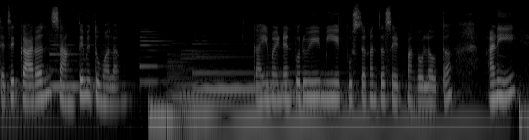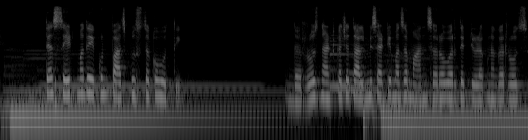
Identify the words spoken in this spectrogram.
त्याचे कारण सांगते मी तुम्हाला. काही महिन्यांपूर्वी मी एक पुस्तकांचा सेट मागवला होता आणि त्या सेटमध्ये एकूण पाच पुस्तकं होती. दररोज नाटकाच्या तालमीसाठी माझा मानसरोवर ते टिळकनगर रोज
